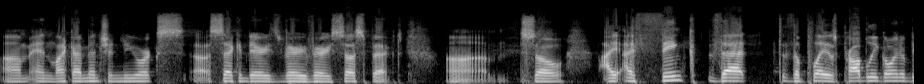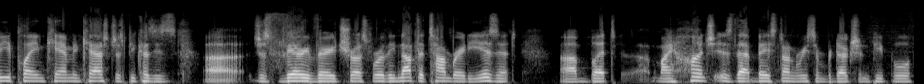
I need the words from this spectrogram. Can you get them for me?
Um, and like I mentioned, New York's uh, secondary is very, very suspect. Um, so I, I think that the play is probably going to be playing Cam and Cash just because he's uh, just very, very trustworthy. Not that Tom Brady isn't, uh, but uh, my hunch is that based on recent production, people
